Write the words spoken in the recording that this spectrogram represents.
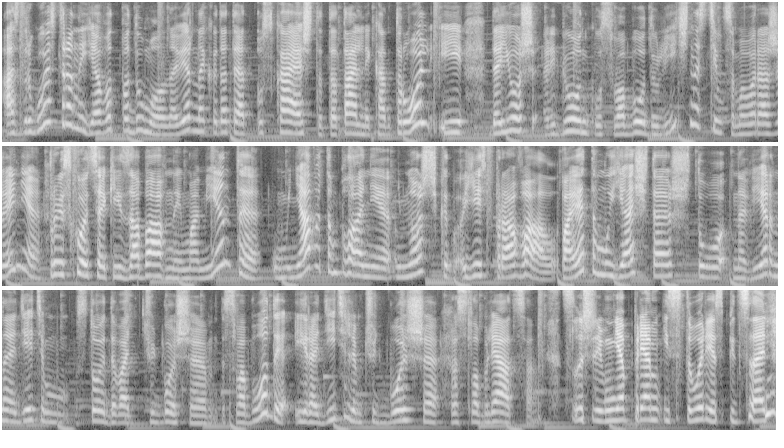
А с другой стороны, я вот подумала, наверное, когда ты отпускаешь -то тотальный контроль и даешь ребенку свободу личности, самовыражения, происходят всякие забавные моменты, у меня в этом плане немножечко есть провал. Поэтому я считаю, что, наверное, детям стоит давать чуть больше свободы и родителям чуть больше расслабляться. Слушай, у меня прям история специально.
